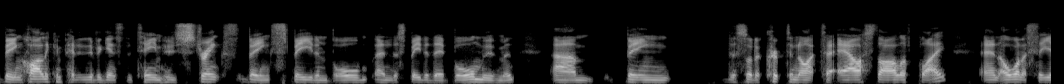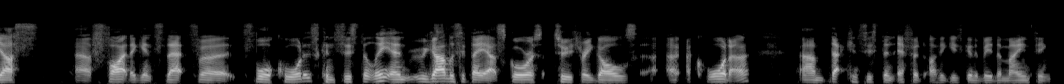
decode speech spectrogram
being highly competitive against a team whose strengths being speed and ball and the speed of their ball movement um, being the sort of kryptonite to our style of play. And I want to see us uh, fight against that for four quarters consistently. And regardless if they outscore us two, three goals a, a quarter, um, that consistent effort I think is going to be the main thing.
